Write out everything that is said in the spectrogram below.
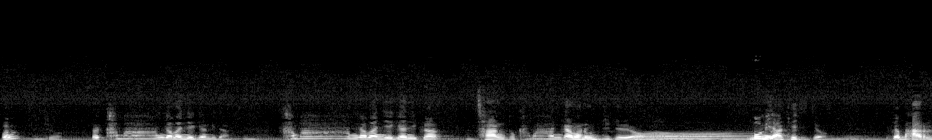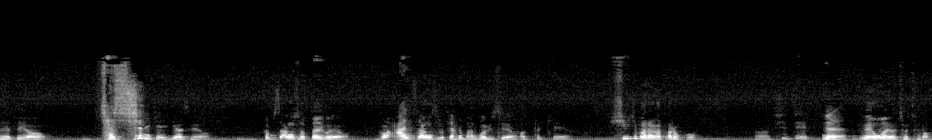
어? 그죠. 가만 가만 얘기합니다. 가만 가만 얘기하니까 장도 가만 가만 움직여요. 어. 몸이 약해지죠. 그러니까 말을 해도요. 자신 있게 얘기하세요. 그럼 쌍스럽다 이거예요. 그럼 안 쌍스럽게 하는 방법이 있어요. 어떻게 해요? 시집 하나 갖다 놓고 어, 시집. 네, 외워요, 저처럼.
